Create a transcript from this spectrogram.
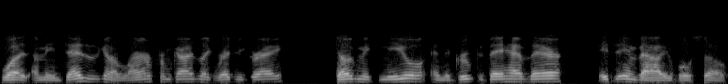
What I mean, Dez is going to learn from guys like Reggie Gray, Doug McNeil, and the group that they have there. It's invaluable. So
